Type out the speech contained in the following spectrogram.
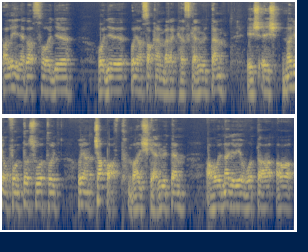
a lényeg az, hogy, hogy olyan szakemberekhez kerültem, és, és nagyon fontos volt, hogy olyan csapatba is kerültem, ahol nagyon jó volt a, a,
